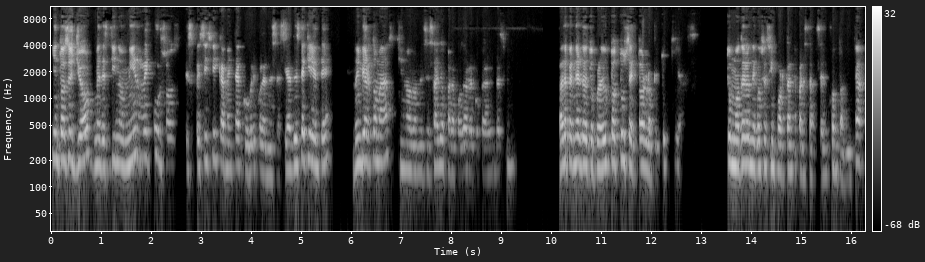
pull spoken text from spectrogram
Y entonces yo me destino mis recursos específicamente a cubrir con las necesidades de este cliente. No invierto más, sino lo necesario para poder recuperar la inversión. Va a depender de tu producto, tu sector, lo que tú quieras. Tu modelo de negocio es importante para establecer el control interno.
